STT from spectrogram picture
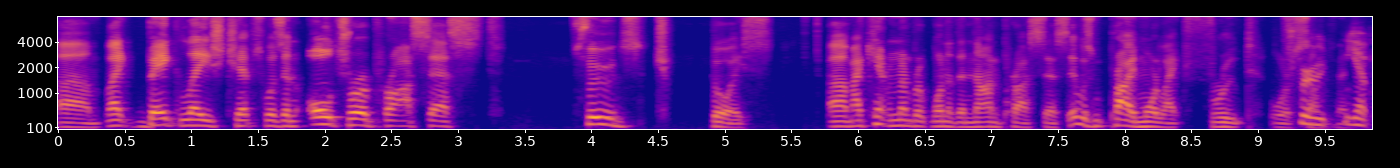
um, like baked Lay's chips was an ultra processed foods choice. Um, I can't remember one of the non-processed. It was probably more like fruit or fruit, something. Yep.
